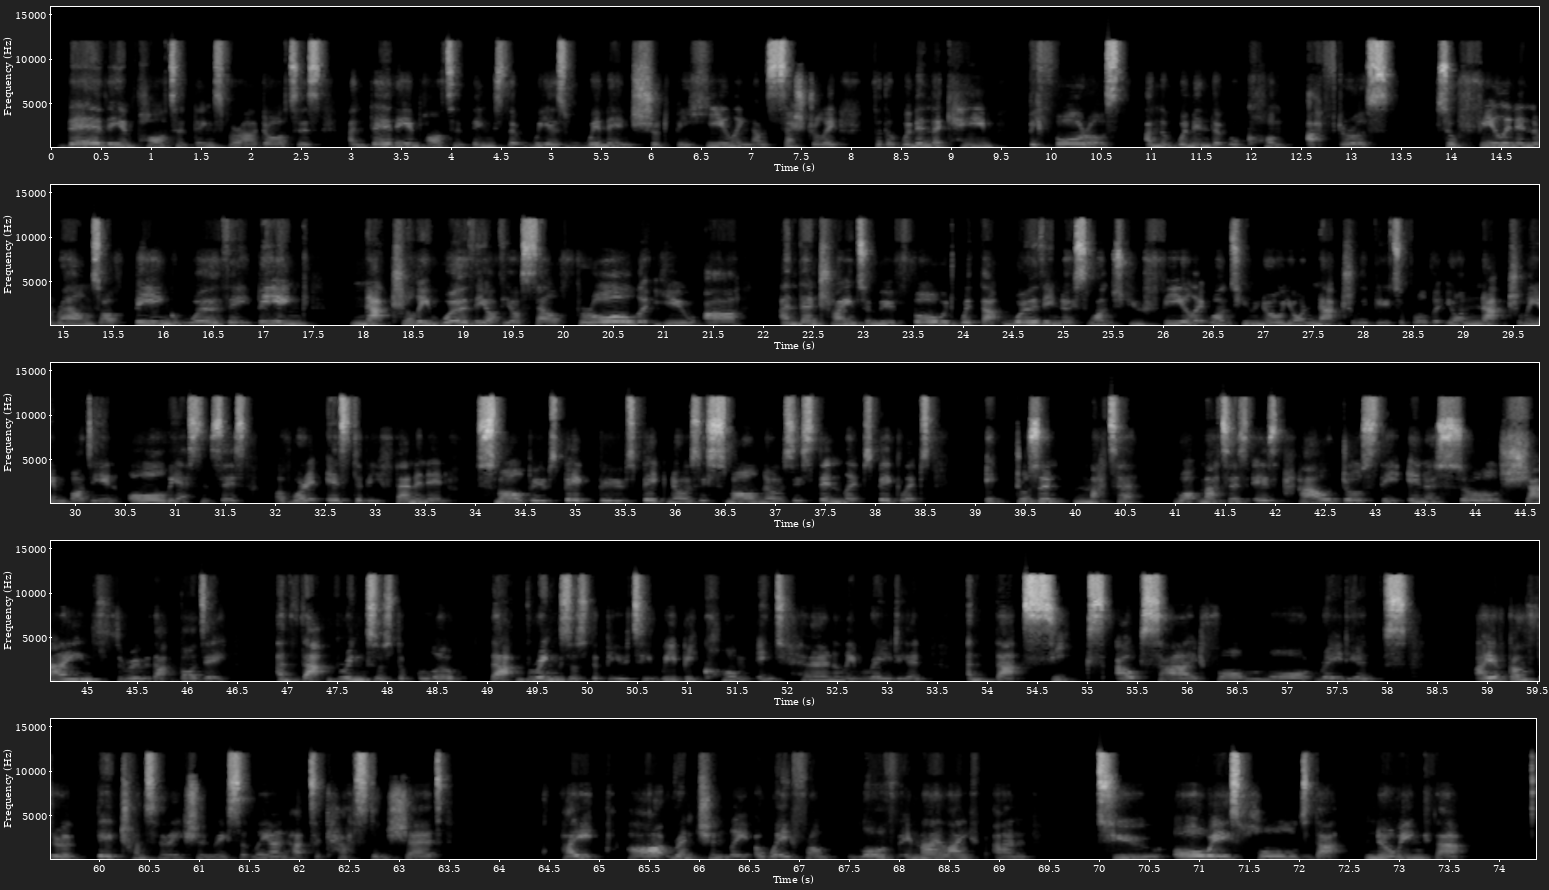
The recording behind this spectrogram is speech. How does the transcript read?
They're the important things for our daughters. And they're the important things that we as women should be healing ancestrally for the women that came before us and the women that will come after us. So, feeling in the realms of being worthy, being naturally worthy of yourself for all that you are, and then trying to move forward with that worthiness once you feel it, once you know you're naturally beautiful, that you're naturally embodying all the essences of what it is to be feminine small boobs, big boobs, big noses, small noses, thin lips, big lips. It doesn't matter. What matters is how does the inner soul shine through that body? And that brings us the glow that brings us the beauty. We become internally radiant, and that seeks outside for more radiance. I have gone through a big transformation recently and had to cast and shed quite heart wrenchingly away from love in my life and to always hold that knowing that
